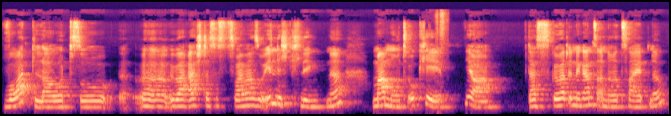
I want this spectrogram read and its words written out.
Wortlaut so äh, überrascht, dass es zweimal so ähnlich klingt, ne? Mammut, okay. Ja, das gehört in eine ganz andere Zeit, ne?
